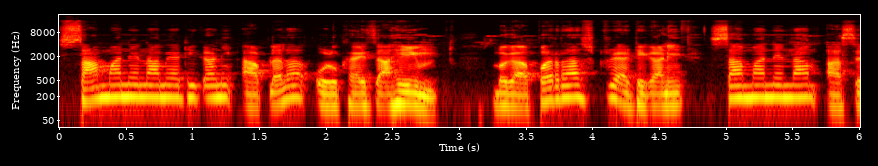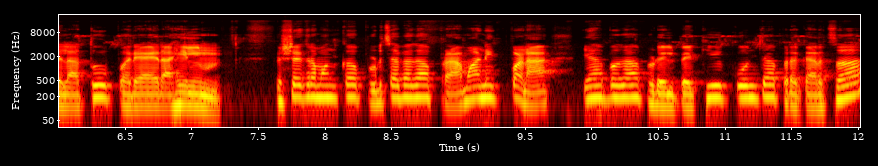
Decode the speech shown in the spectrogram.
सामान्य नाम या ठिकाणी आपल्याला ओळखायचं आहे. बघा परराष्ट्र या ठिकाणी सामान्य नाम असलेला तो पर्याय राहील. प्रश्न क्रमांक पुढचा बघा प्रामाणिकपणा. या बघा पुढीलपैकी कोणत्या प्रकारचं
